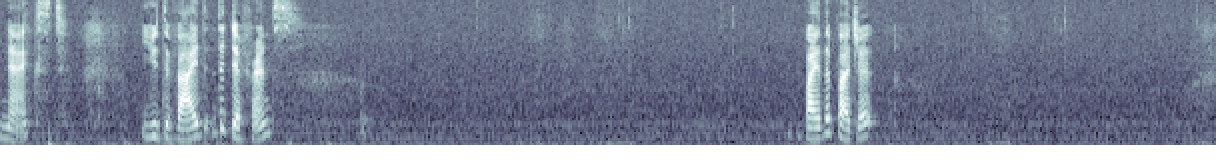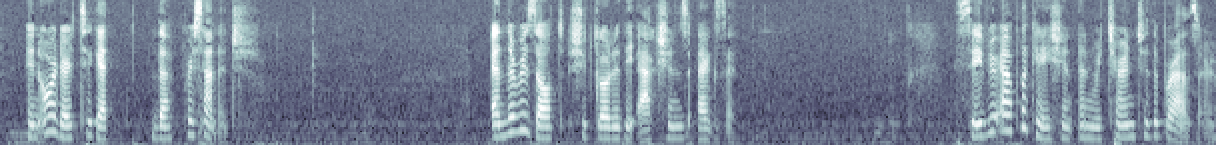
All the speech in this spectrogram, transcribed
Next, you divide the difference by the budget in order to get the percentage. And the result should go to the actions exit. Save your application and return to the browser.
